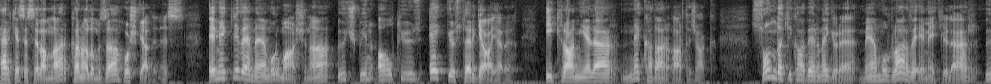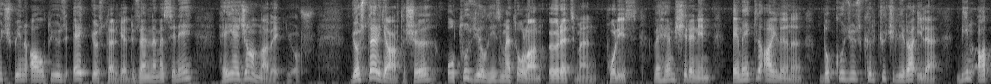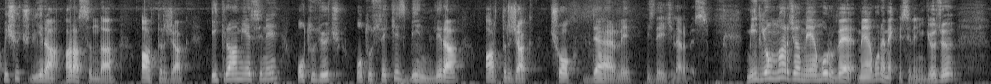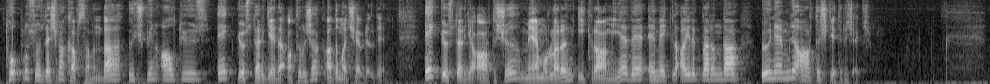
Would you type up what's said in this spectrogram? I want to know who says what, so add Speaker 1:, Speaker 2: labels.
Speaker 1: Herkese selamlar, kanalımıza hoş geldiniz. Emekli ve memur maaşına 3600 ek gösterge ayarı. İkramiyeler ne kadar artacak? Son dakika haberine göre memurlar ve emekliler 3600 ek gösterge düzenlemesini heyecanla bekliyor. Gösterge artışı 30 yıl hizmeti olan öğretmen, polis ve hemşirenin emekli aylığını 943 lira ile 1063 lira arasında arttıracak. İkramiyesini 33-38 bin lira arttıracak çok değerli izleyicilerimiz. Milyonlarca memur ve memur emeklisinin gözü toplu sözleşme kapsamında 3600 ek göstergede atılacak adıma çevrildi. Ek gösterge artışı memurların ikramiye ve emekli aylıklarında önemli artış getirecek.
